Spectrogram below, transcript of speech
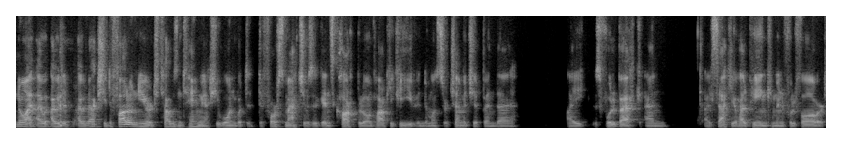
no, I, I would I would actually the following year, 2010, we actually won, but the, the first match was against Cork below and Uí Chaoimh in the Munster Championship, and uh, I was full back, and Aisake Ó hAilpín came in full forward.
